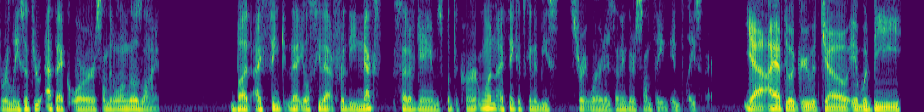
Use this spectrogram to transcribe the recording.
release it through Epic or something along those lines. But I think that you'll see that for the next set of games. But the current one, I think it's going to be straight where it is. I think there's something in place there. Yeah, I have to agree with Joe. It would be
